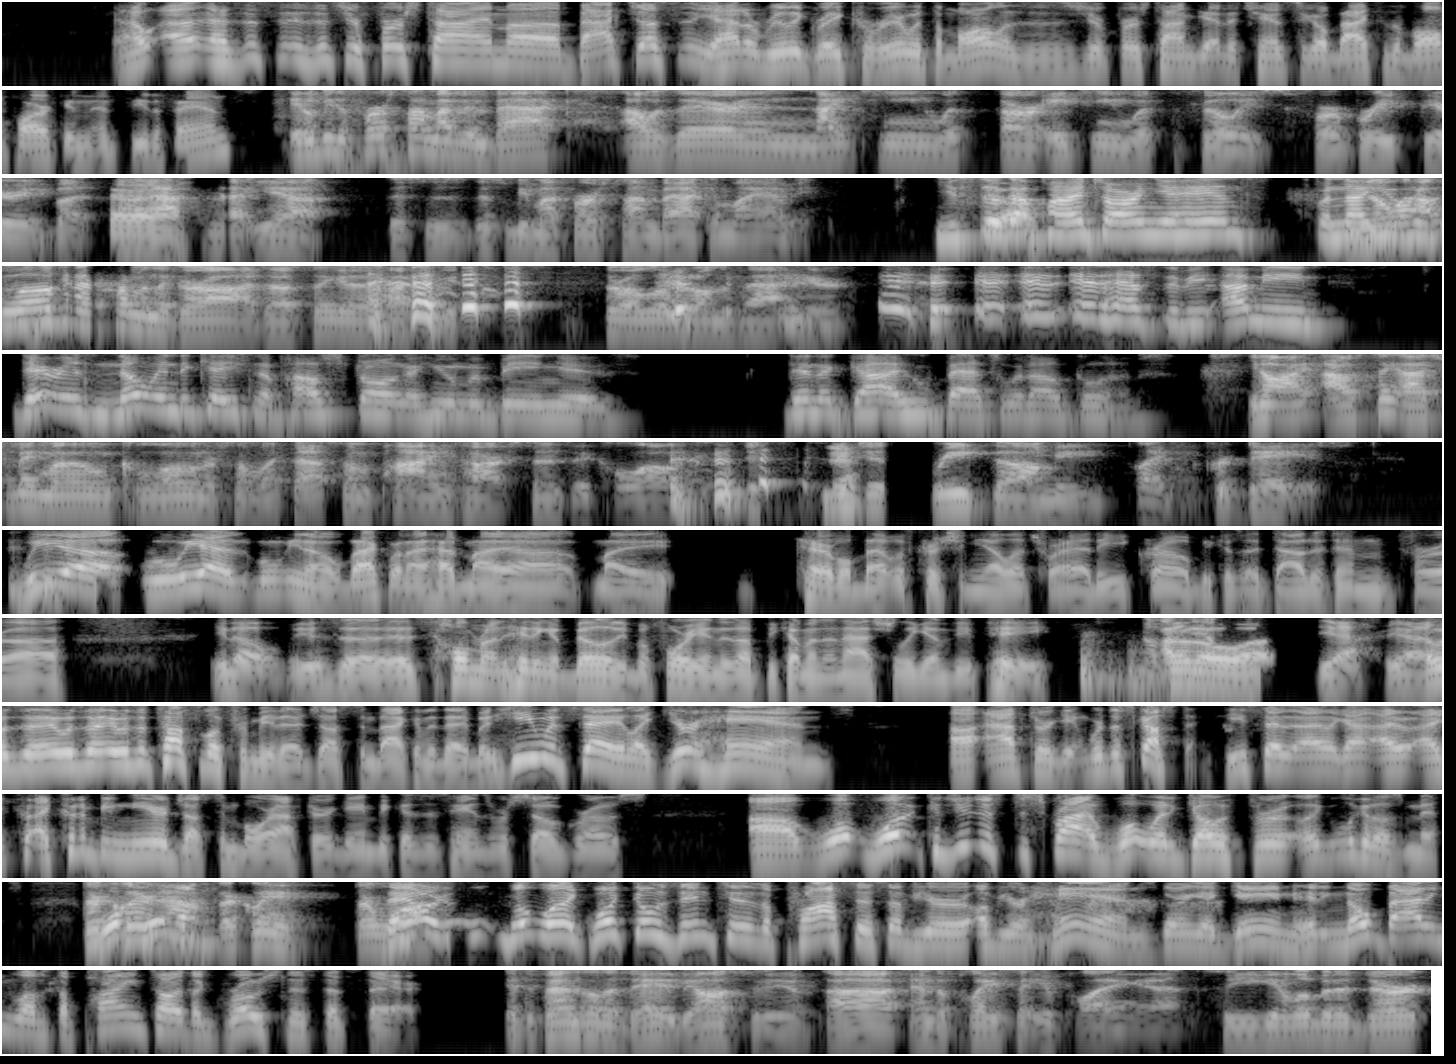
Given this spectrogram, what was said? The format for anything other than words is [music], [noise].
How uh, has this is this your first time uh, back, Justin? You had a really great career with the Marlins. Is this your first time getting a chance to go back to the ballpark and, and see the fans? It'll be the first time I've been back. I was there in 19 with or 18 with the Phillies for a brief period, but uh, Yeah. after that, yeah, this is this will be my first time back in Miami. You still Yeah. got pine tar in your hands for not You know what? using I was gloves? looking at some in the garage. I was thinking if I could get, [laughs] throw a little bit on the bat here. [laughs] it, it, it has to be. I mean, there is no indication of how strong a human being is than a guy who bats without gloves. You know, I, I was thinking I should make my own cologne or something like that, some pine tar scented cologne. It just, [laughs] it just reeked on me like for days. we uh well, we had you know back when I had my uh my terrible bet with Christian Yelich where I had to eat crow because I doubted him for uh you know his uh, his home run hitting ability before he ended up becoming a National League MVP. No I don't big know. Uh, yeah, yeah, it was a, it was a, it was a tough look for me there, Justin, back in the day. But he would say like your hands uh, after a game were disgusting. He said I, like I, I I couldn't be near Justin Bour after a game because his hands were so gross. Uh, what what could you just describe what would go through? Like, look at those mitts. They're What- clear what- now. They're clean. They're They are, like what goes into the process of your of your hands during a game hitting no batting gloves, the pine tar, the grossness that's there. It depends on the day, to be honest with you, uh, and the place that you're playing at. So you get a little bit of dirt,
